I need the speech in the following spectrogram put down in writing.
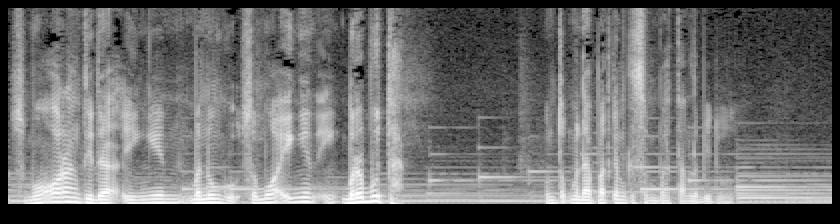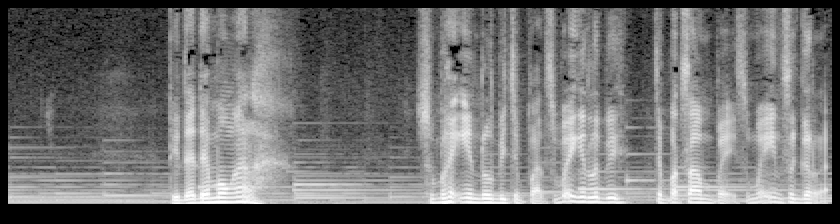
Semua orang tidak ingin menunggu, semua ingin berebutan untuk mendapatkan kesempatan lebih dulu. Tidak ada yang mau ngalah. Semua ingin lebih cepat, semua ingin lebih cepat sampai, semua ingin segera.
